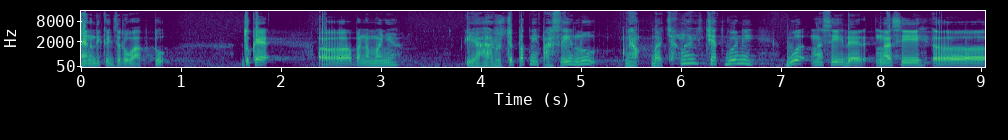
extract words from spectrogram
yang dikejar waktu. Itu kayak uh, apa namanya ya harus cepet nih pastiin lu baca nggak chat gue nih? Gue ngasih ngasih uh,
